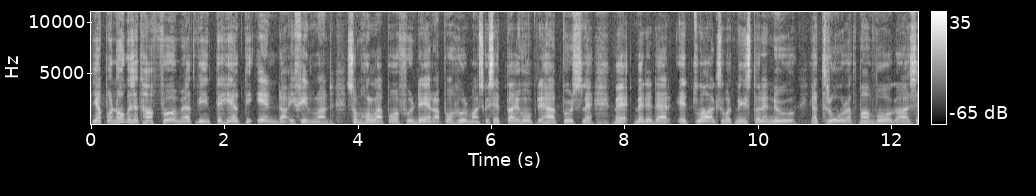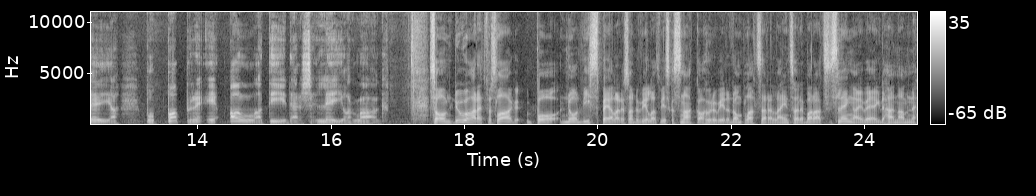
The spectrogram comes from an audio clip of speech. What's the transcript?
jag på något sätt har för mig att vi inte är helt de enda i Finland som håller på att fundera på hur man skulle sätta ihop det här pusslet med, med det där ett lag som åtminstone nu, jag tror att man vågar säga, på pappret är alla tiders lejonlag. Så om du har ett förslag på någon viss spelare som du vill att vi ska snacka huruvida de platsar eller inte så är det bara att slänga iväg det här namnet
